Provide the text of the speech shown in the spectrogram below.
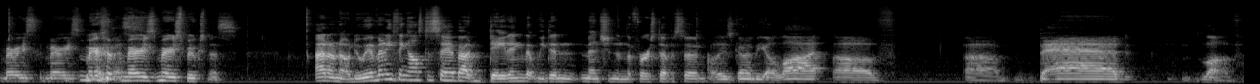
Merry Merry Mary, Spookmas. Mary's Mary Spooksmas. I don't know. Do we have anything else to say about dating that we didn't mention in the first episode? Well, there's going to be a lot of um, bad love.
